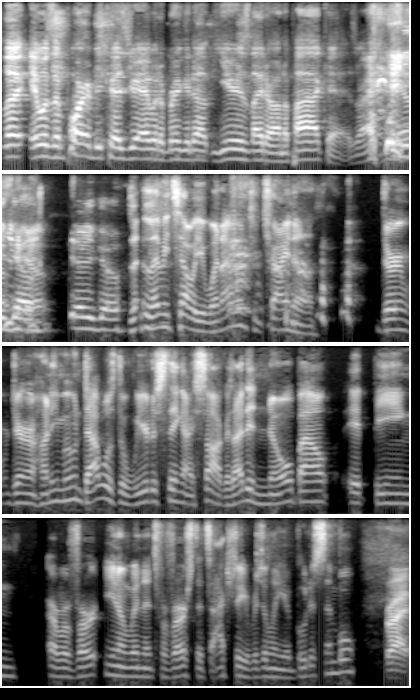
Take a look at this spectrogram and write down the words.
Look, it was important because you're able to bring it up years later on the podcast, right? there you go. There you go. Let, let me tell you, when I went to China during during a honeymoon, that was the weirdest thing I saw because I didn't know about it being a revert. You know, when it's reversed, it's actually originally a Buddhist symbol. Right.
